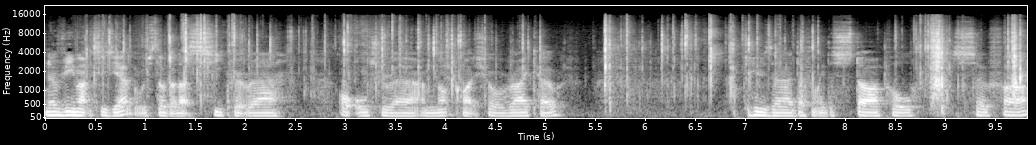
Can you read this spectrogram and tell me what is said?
No VMAXs yet, but we've still got that secret rare or ultra rare. I'm not quite sure. Raikou, who's uh, definitely the star pull so far,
